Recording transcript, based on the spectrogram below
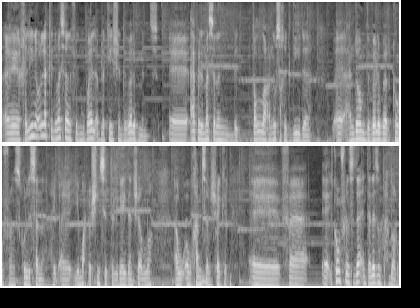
آه خليني أقول لك إن مثلا في ال mobile application development Apple مثلا بتطلع نسخة جديدة آه عندهم developer conference كل سنة هيبقى يوم 21 6 اللي جاي ده إن شاء الله أو أو خمسة مش فاكر. آه فال conference ده أنت لازم تحضره.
